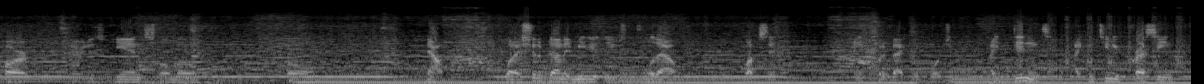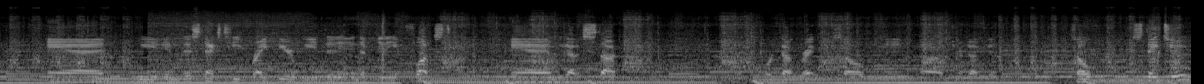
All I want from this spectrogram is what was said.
Apart, there it is again, slow-mo, Now, what I should have done immediately was pull it out, flux it, and put it back in the forge. I didn't. I continued pressing, and we in this next heat right here, we didn't end up getting it fluxed, and we got it stuck. It worked out great, so it uh, turned out good. So stay tuned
